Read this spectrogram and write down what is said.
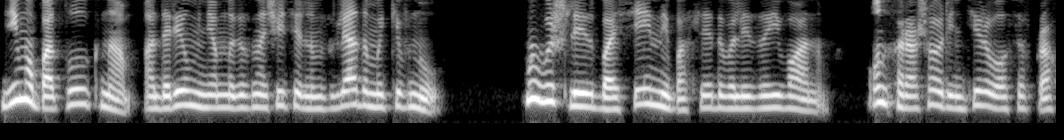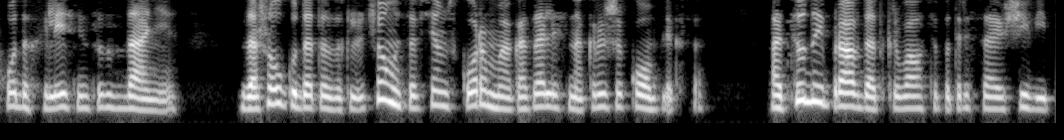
Дима подплыл к нам, одарил меня многозначительным взглядом и кивнул. Мы вышли из бассейна и последовали за Иваном. Он хорошо ориентировался в проходах и лестницах здания. Зашел куда-то за ключом, и совсем скоро мы оказались на крыше комплекса. Отсюда и правда открывался потрясающий вид.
